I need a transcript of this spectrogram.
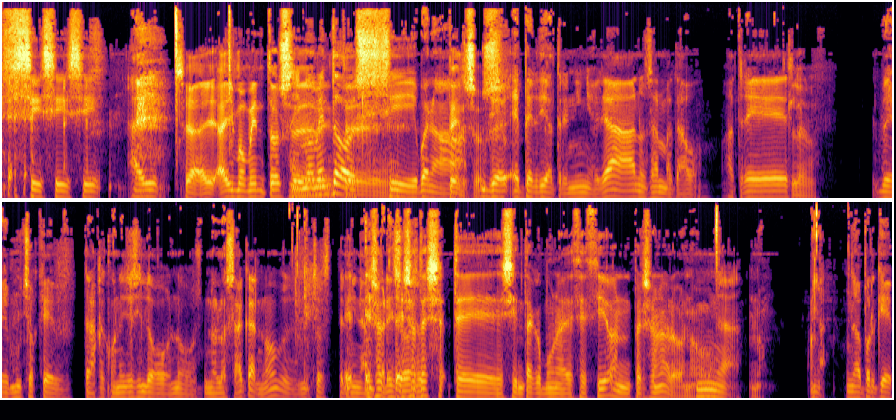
Sí, sí, sí. Hay, O sea, hay, hay momentos... hay eh, momentos, sí, bueno, tensos. yo he perdido a tres niños ya, nos han matado a tres. Claro. De muchos que trabajas con ellos y luego no, no lo sacan, ¿no? Pues muchos terminan Eh, ¿Eso, presos. eso te, te sienta como una decepción personal o no? No. No. No, no, porque,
